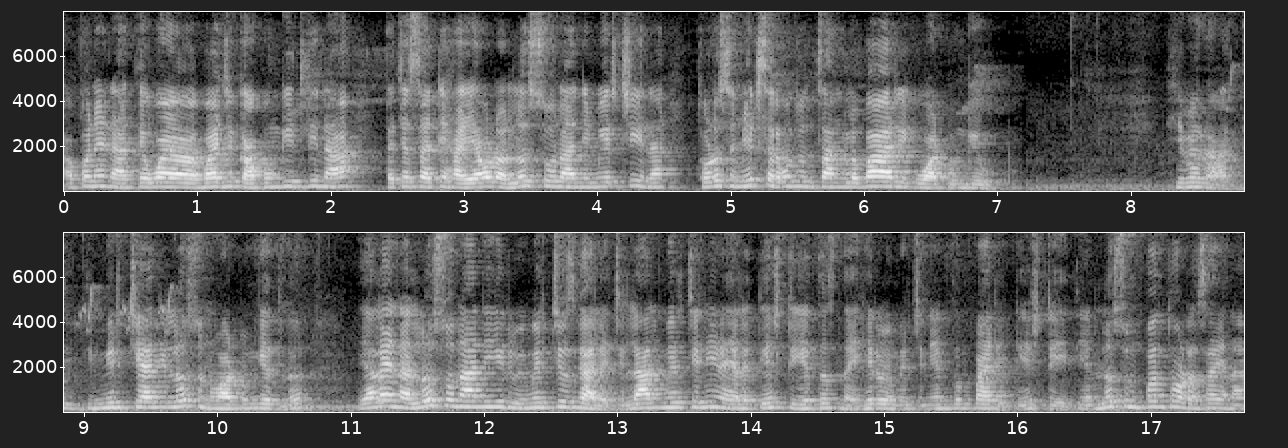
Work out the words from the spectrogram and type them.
आपण आहे ना त्या वा भाजी कापून घेतली ना त्याच्यासाठी हा एवढा लसूण आणि मिरची ना थोडंसं मिक्सरमधून चांगलं बारीक वाटून घेऊ. हे बघा ती मिरची आणि लसूण वाटून घेतलं. याला आहे ना लसूण आणि हिरवी मिरचीच घालायची. लाल मिरचीने ना याला टेस्ट येतच नाही. हिरव्या मिरचीने एकदम भारी टेस्ट येते. आणि लसूण पण थोडासा आहे ना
